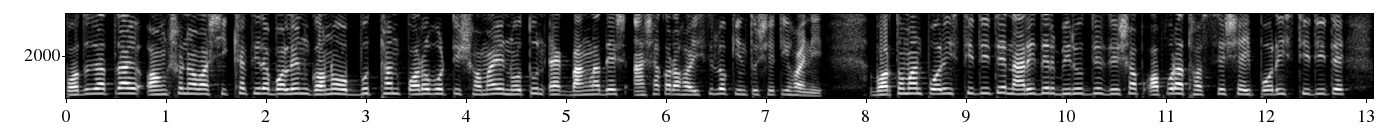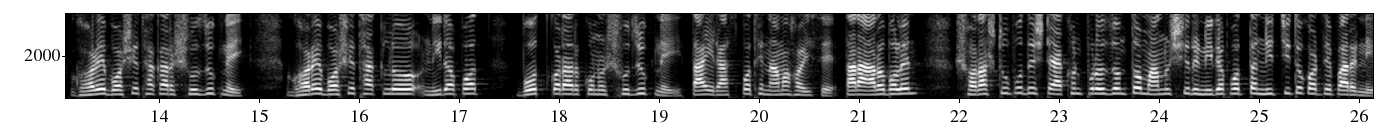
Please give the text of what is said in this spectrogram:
পদযাত্রায় অংশ নেওয়া শিক্ষার্থীরা বলেন, গণ অভ্যুত্থান পরবর্তী সময়ে নতুন এক বাংলাদেশ আশা করা হয়েছিল, কিন্তু সেটি হয়নি। বর্তমান পরিস্থিতিতে নারীদের বিরুদ্ধে যেসব অপরাধ হচ্ছে, সেই পরিস্থিতিতে ঘরে বসে থাকার সুযোগ নেই। ঘরে বসে থাকলেও নিরাপদ বোধ করার কোনো সুযোগ নেই, তাই রাজপথে নামা হয়েছে। তারা আরও বলেন, স্বরাষ্ট্র উপদেষ্টা এখন পর্যন্ত মানুষের নিরাপত্তা নিশ্চিত করতে পারেননি।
